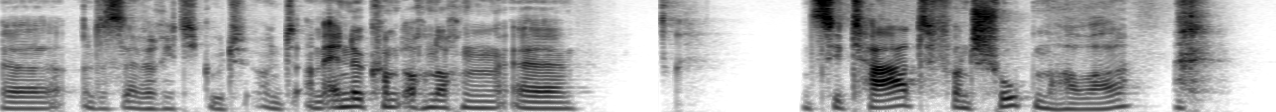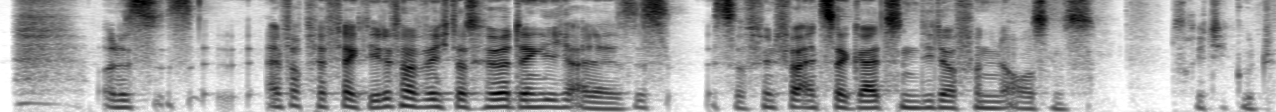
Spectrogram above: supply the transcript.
Äh, und das ist einfach richtig gut. Und am Ende kommt auch noch ein, äh, ein Zitat von Schopenhauer. Und es ist einfach perfekt. Jedes Mal, wenn ich das höre, denke ich, Alter, es ist, ist auf jeden Fall eins der geilsten Lieder von den Außens. Ist richtig gut.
